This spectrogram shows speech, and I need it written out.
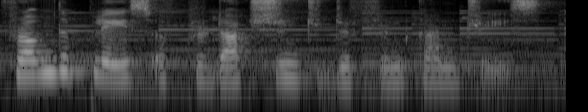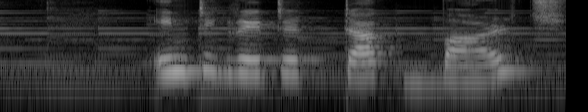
from the place of production to different countries. Integrated tug barge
